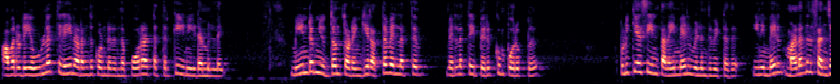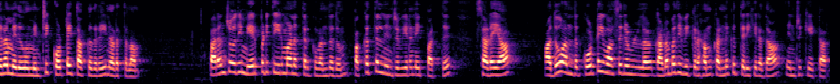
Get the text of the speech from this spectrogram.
அவருடைய உள்ளத்திலே நடந்து கொண்டிருந்த போராட்டத்திற்கு இனி இடமில்லை. மீண்டும் யுத்தம் தொடங்கி இரத்த வெள்ளத்தை வெள்ளத்தை பெருக்கும் பொறுப்பு புலிகேசியின் தலைமேல் விழுந்துவிட்டது. இனிமேல் மனதில் சஞ்சலம் எதுவுமின்றி கோட்டை தாக்குதலை நடத்தலாம். பரஞ்சோதி மேற்படி தீர்மானத்திற்கு வந்ததும் பக்கத்தில் நின்ற வீரனை பார்த்து சடையா அதோ அந்த கோட்டை வாசலில் உள்ள கணபதி விக்கிரகம் கண்ணுக்கு தெரிகிறதா? என்று கேட்டார்.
